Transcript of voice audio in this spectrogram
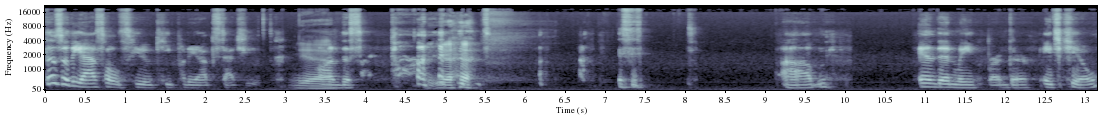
Those are the assholes who keep putting up statues yeah. on this side. yeah. um, and then we burned their HQ.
